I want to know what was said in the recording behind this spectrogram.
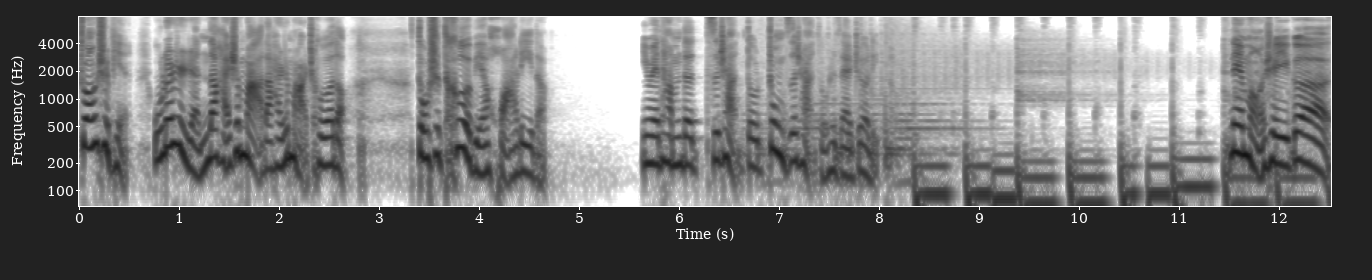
装饰品，无论是人的还是马的还是马车的，都是特别华丽的，因为他们的资产都重资产都是在这里。内蒙是一个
